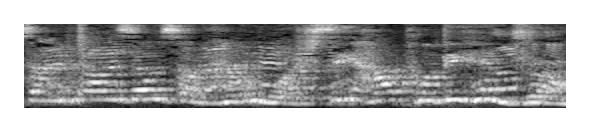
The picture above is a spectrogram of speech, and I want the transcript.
Sanitisers और hand wash से हाथ होते हैं ड्राई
